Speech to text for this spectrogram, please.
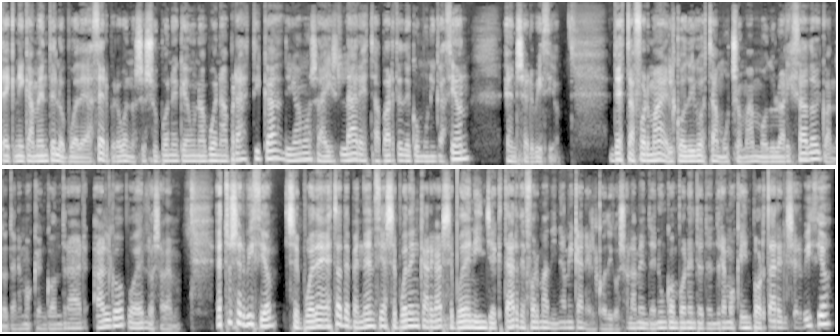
Técnicamente lo puede hacer, pero bueno, se supone que es una buena práctica, digamos, aislar esta parte de comunicación en servicio. De esta forma, el código está mucho más modularizado y cuando tenemos que encontrar algo, pues lo sabemos. Estos servicios, se pueden, estas dependencias se pueden cargar, se pueden inyectar de forma dinámica en el código. Solamente en un componente tendremos que importar el servicio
